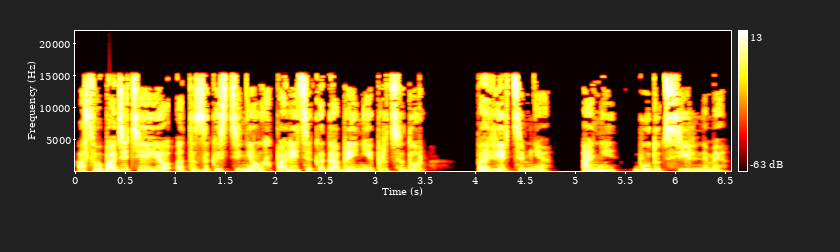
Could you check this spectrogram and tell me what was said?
освободите ее от закостенелых политик, одобрений и процедур. Поверьте мне, они будут сильными.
